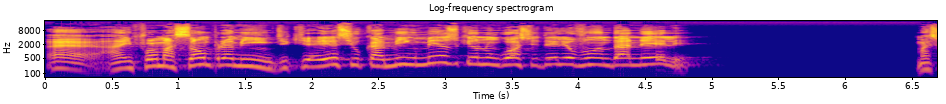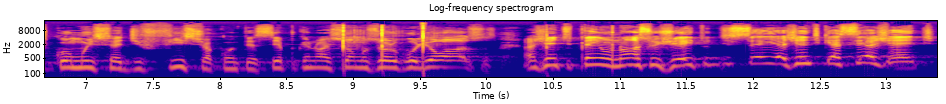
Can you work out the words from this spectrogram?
é, a informação para mim de que é esse o caminho, mesmo que eu não goste dele, eu vou andar nele. Mas como isso é difícil acontecer, porque nós somos orgulhosos, a gente tem o nosso jeito de ser e a gente quer ser a gente.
